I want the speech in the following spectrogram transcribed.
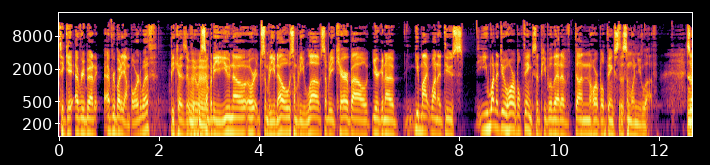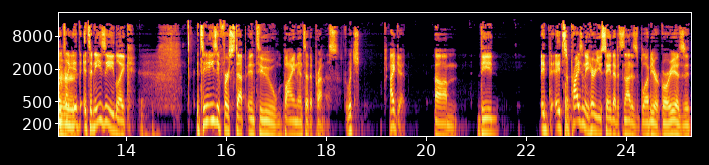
to get everybody everybody on board with because if it was somebody you know or somebody you know, somebody you love, somebody you care about, you're gonna you might want to do you want to do horrible things to people that have done horrible things to someone you love. So it's like it, it's an easy like it's an easy first step into buying into the premise, which I get. Um, the it, it's surprising to hear you say that it's not as bloody or gory as it,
